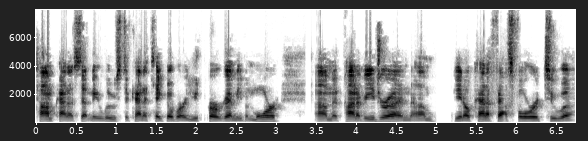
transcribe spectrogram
Tom kind of set me loose to kind of take over our youth program even more um, at Ponte and um, you know, kind of fast forward to uh,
